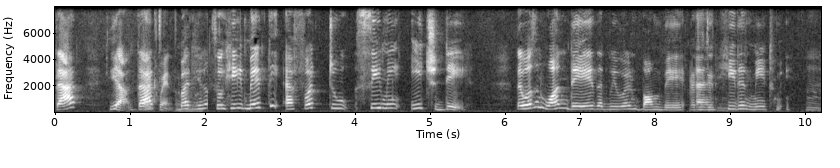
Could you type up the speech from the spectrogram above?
that yeah that, That went. but mm-hmm. you know so he made the effort to see me each day there wasn't one day that we were in bombay That he and didn't. he didn't meet me hmm.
